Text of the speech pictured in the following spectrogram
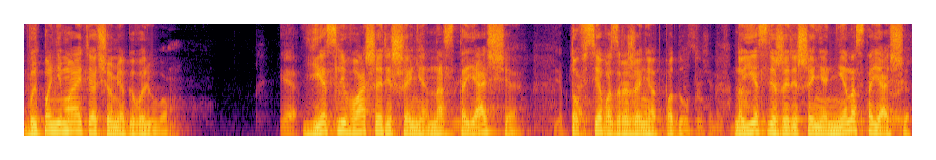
Вы понимаете, о чем я говорю вам? Если ваше решение настоящее, то все возражения отпадут. Но если же решение не настоящее,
